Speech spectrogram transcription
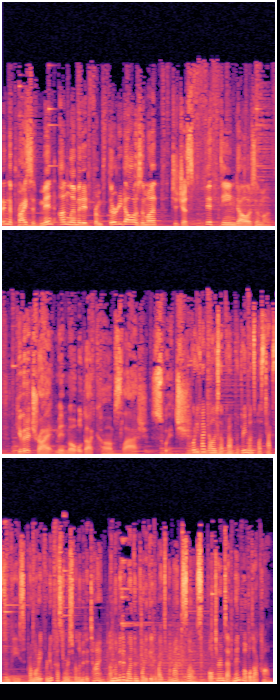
cutting the price of Mint Unlimited from $30 a month to just $15 a month. Give it a try at mintmobile.com slash switch. $45 upfront for three months plus taxes and fees. Promo for new customers for limited time. Unlimited more than 40 gigabytes per month. Slows. Full terms at mintmobile.com.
